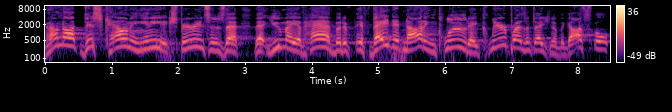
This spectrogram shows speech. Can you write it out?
And I'm not discounting any experiences that, that you may have had, but if, if they did not include a clear presentation of the gospel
